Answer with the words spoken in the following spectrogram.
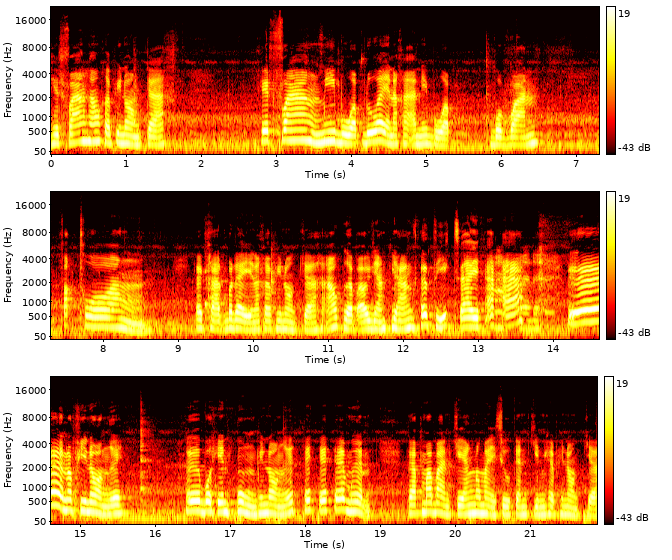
เห็ดฟางเฮาค่ะพี่น้องจ้าเห็ดฟางมีบวบด้วยนะคะ อันนี้บวบบวบหวานฟักทองไก่ขาดบะไดนะคะ พี่น้องจ้าเอาเกือบเอาอย่างอย่างสติกใส่เออเนาะพี่น้องเอ้ยเออบ่เห็นหุ่งพี่น้องเอ้ยเหมือน กลับมาบ้านแกงหน่อไม้สู่กันกินค่ะพี่น้องจ้า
